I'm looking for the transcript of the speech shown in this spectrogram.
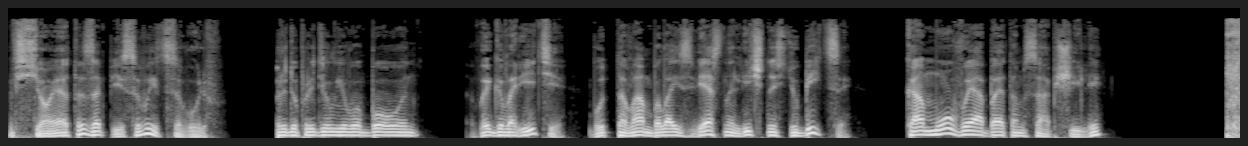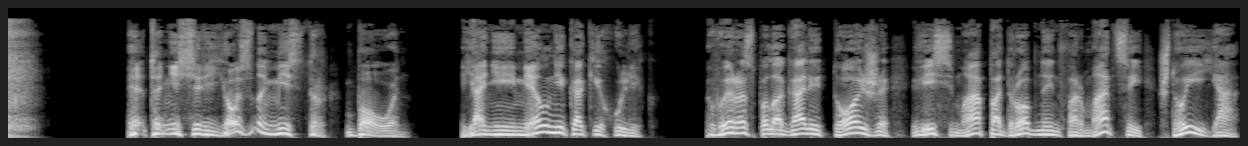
«Все это записывается, Вульф», — предупредил его Боуэн. «Вы говорите, будто вам была известна личность убийцы. Кому вы об этом сообщили?» «Это несерьезно, мистер Боуэн. Я не имел никаких улик. Вы располагали той же весьма подробной информацией, что и я.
